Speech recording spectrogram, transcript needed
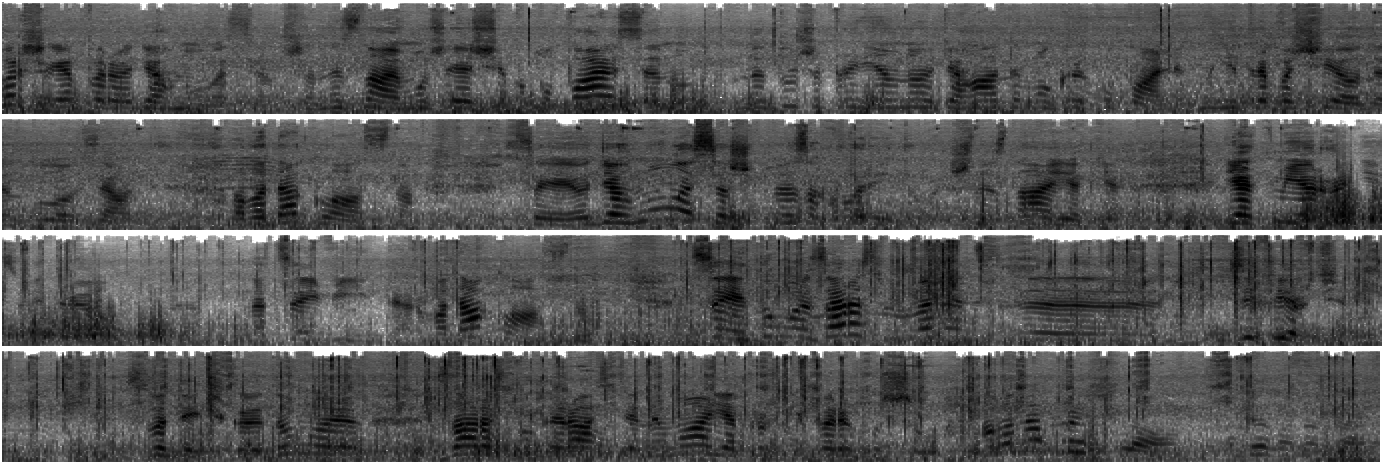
По-перше, я переодягнулася вже. Не знаю, може я ще покупаюся, ну не дуже приємно одягати мокрий купальник. Мені треба ще один було взяти. А вода класна. Це одягнулася, щоб не захворіти. Ви ж не знаю, як, я, як мій організм відреагує на цей вітер. Вода класна. Це, думаю, зараз в мене е, зефірчик з водичкою. Думаю, зараз, поки Расті немає, я трошки перекушу. А вона прийшла. Де вона зараз?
